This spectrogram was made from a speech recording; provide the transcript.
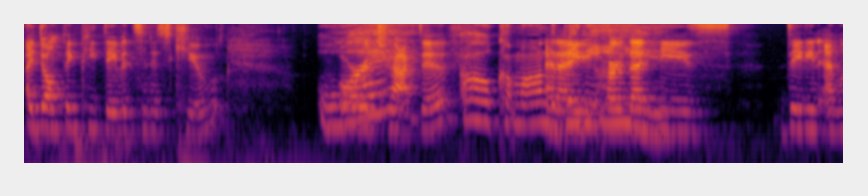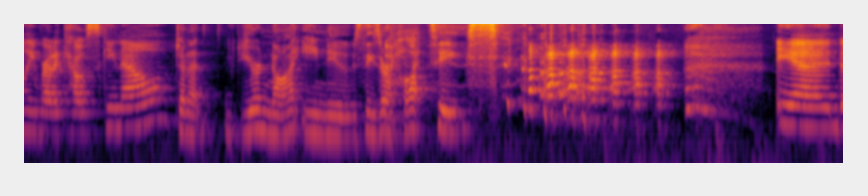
I don't think Pete Davidson is cute or attractive. Oh come on, and the I BDE. heard that he's dating Emily Ratajkowski now. Jenna, you're not e news. These are hot takes. And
